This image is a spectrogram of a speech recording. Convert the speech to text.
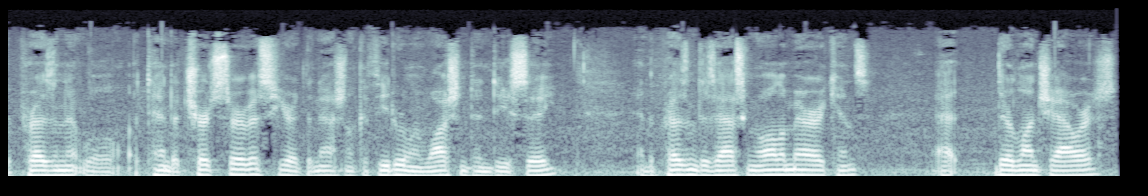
The President will attend a church service here at the National Cathedral in Washington, D.C., and the President is asking all Americans at their lunch hours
